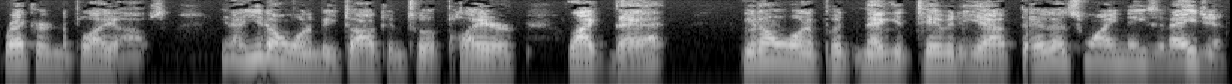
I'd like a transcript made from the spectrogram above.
record in the playoffs. You know, you don't want to be talking to a player like that. You don't want to put negativity out there. That's why he needs an agent.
